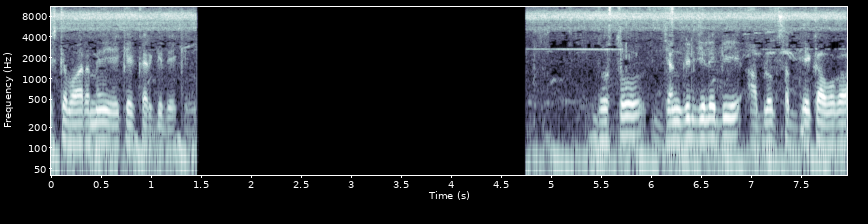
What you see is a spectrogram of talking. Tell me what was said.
इसके बारे में एक एक करके देखेंगे। दोस्तों, जंगल जलेबी आप लोग सब देखा होगा,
